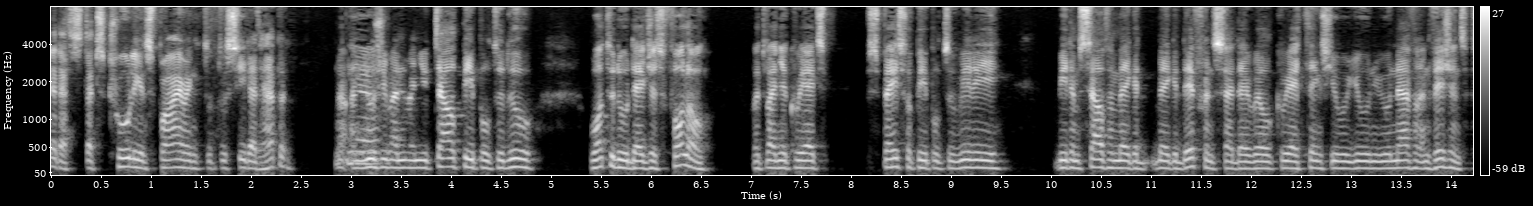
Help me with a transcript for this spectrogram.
yeah, that's that's truly inspiring to, to see that happen. And yeah. usually, when, when you tell people to do what to do, they just follow. But when you create space for people to really be themselves and make a make a difference, uh, they will create things you you you never envisioned.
